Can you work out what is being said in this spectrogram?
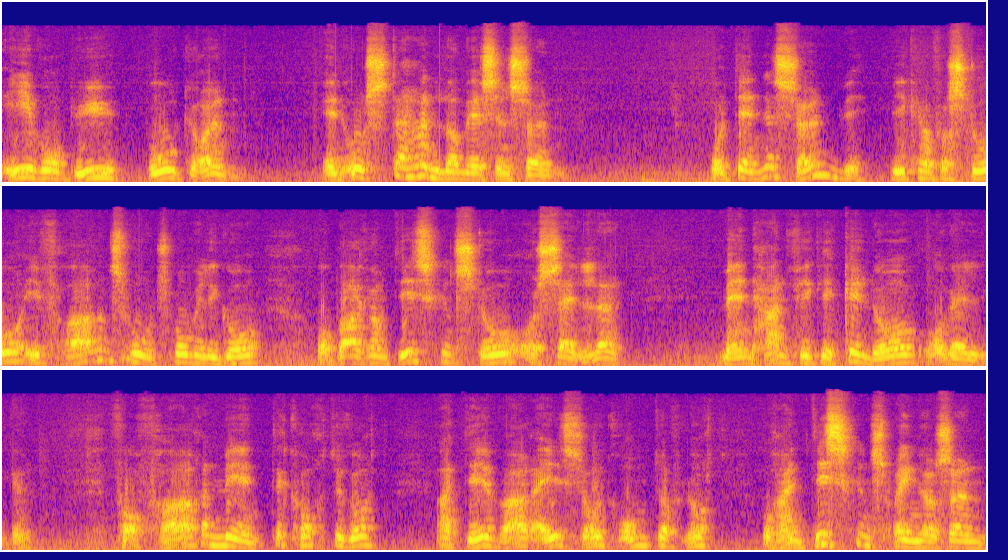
i vår by bor Grønn, en ostehandler med sin sønn. Og denne sønn vi, vi kan forstå i farens fotspor ville gå, og bakom disken stå og selge. Men han fikk ikke lov å velge. For faren mente kort og godt at det var ei så gromt og flott og han disken springer sønn.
